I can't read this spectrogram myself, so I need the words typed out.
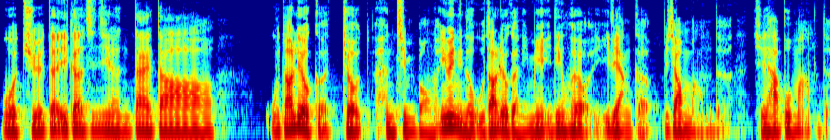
我觉得一个经纪人带到五到六个就很紧绷了，因为你的五到六个里面一定会有一两个比较忙的，其他不忙的。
